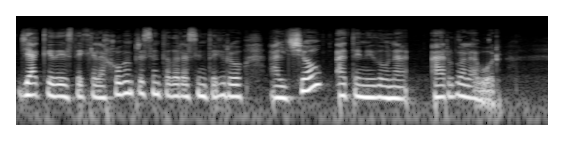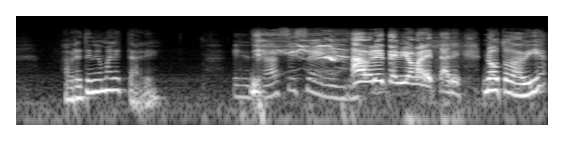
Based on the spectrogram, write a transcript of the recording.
ya que desde que la joven presentadora se integró al show ha tenido una ardua labor. ¿Habré tenido malestares? Eh, casi segundo. ¿Habré tenido malestares? No, todavía.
